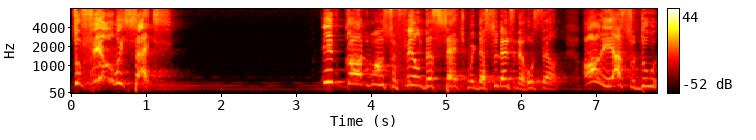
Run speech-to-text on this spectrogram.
To fill which church? If God wants to fill this church with the students in the hostel, all he has to do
